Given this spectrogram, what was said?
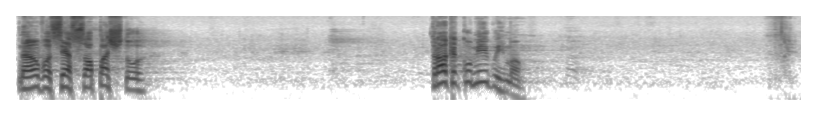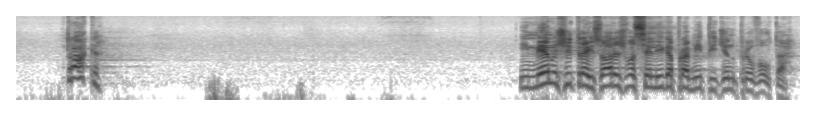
Não, você é só pastor. Troca comigo, irmão. Troca. Em menos de três horas você liga para mim pedindo para eu voltar.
